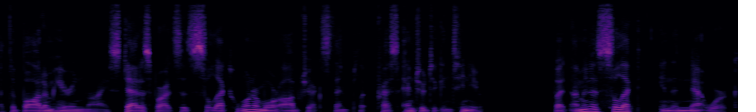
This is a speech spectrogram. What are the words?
at the bottom here in my status bar, it says select one or more objects, then press enter to continue. But I'm going to select in the network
